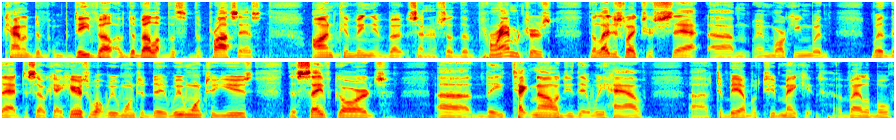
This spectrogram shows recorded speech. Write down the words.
kind of de- develop develop the, the process on convenient vote centers. So the parameters the legislature set um, and working with with that to say, okay, here's what we want to do. We want to use the safeguards, uh, the technology that we have uh, to be able to make it available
